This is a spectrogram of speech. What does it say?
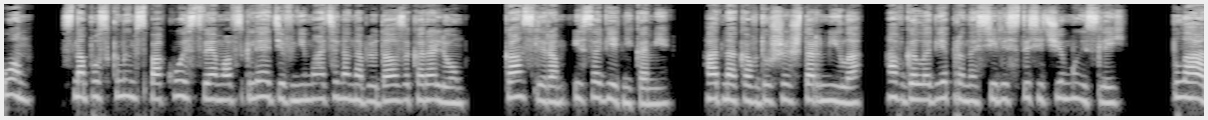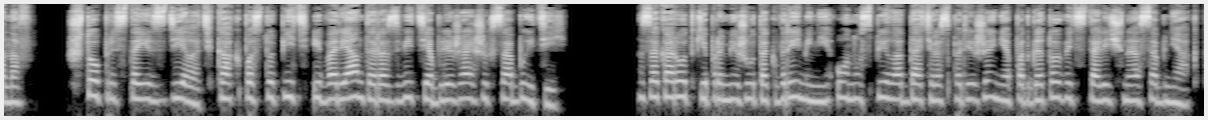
Он с напускным спокойствием во взгляде внимательно наблюдал за королем, канцлером и советниками, однако в душе штормило, а в голове проносились тысячи мыслей, планов, что предстоит сделать, как поступить и варианты развития ближайших событий. За короткий промежуток времени он успел отдать распоряжение подготовить столичный особняк,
